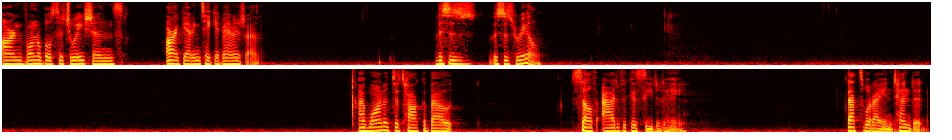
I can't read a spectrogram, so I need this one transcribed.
are in vulnerable situations are getting taken advantage of. This is this is real. I wanted to talk about self advocacy today. That's what I intended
